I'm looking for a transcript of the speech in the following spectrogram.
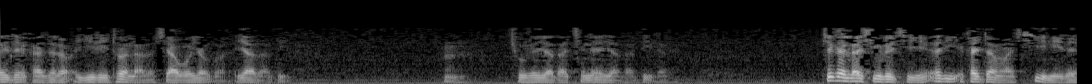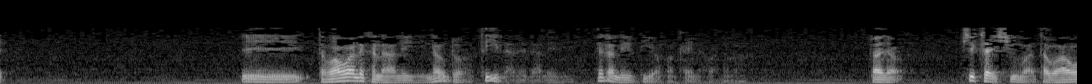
လိုက်တဲ့အခါကျတော့အရည်တွေထွက်လာတော့ရှားပေါ်ရောက်သွားအရသာသိဟွန်း ချိုးတဲ့ရတာချင်းတဲ့ရတာသိတယ်ဖြစ်ခဲ့လိုက်ရှိလို့ရှိရင်အဲ့ဒီအခိုက်အတန့်မှာရှိနေတဲ့ဒီတဘာဝလက္ခဏာလေးနောက်တော့သိလာတဲ့ဒါလေးအဲ့ဒါလေးသိအောင်မှခိုင်းတာပါနော်ဒါကြောင့်ဖြစ်ခိုက်ရှုမှတဘာဝ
